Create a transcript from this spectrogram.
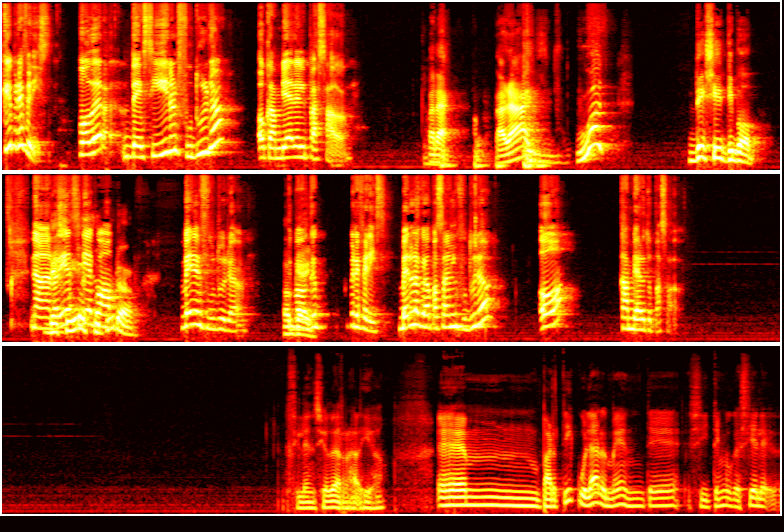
¿Qué preferís? ¿Poder decidir el futuro o cambiar el pasado? Pará. Pará. ¿What? Decir, tipo. No, en realidad el sería como futuro. ver el futuro. Ok. Tipo, ¿Qué preferís? ¿Ver lo que va a pasar en el futuro o cambiar tu pasado? Silencio de radio. Em, particularmente, si tengo que decir, ele-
